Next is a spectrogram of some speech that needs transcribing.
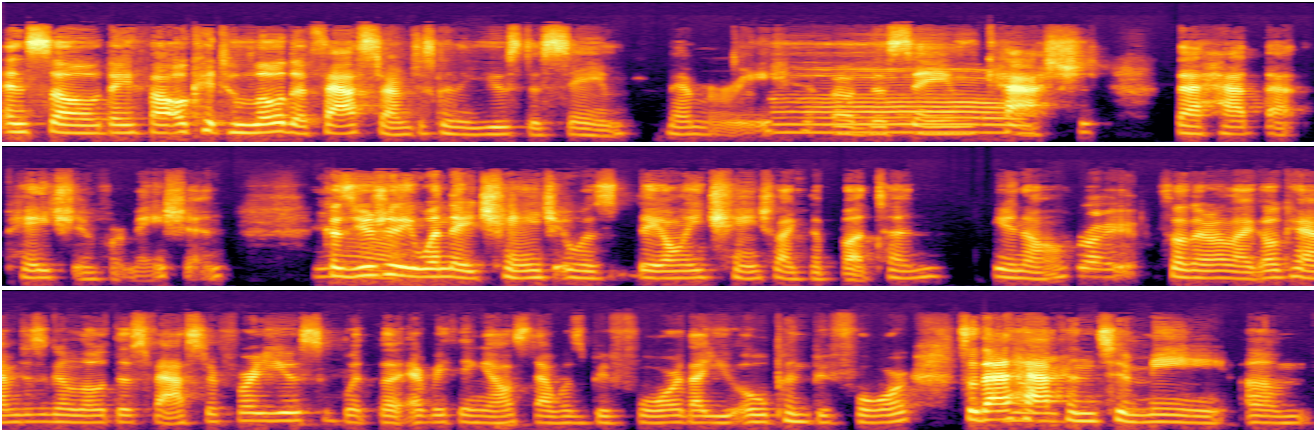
And so they thought okay to load it faster i'm just going to use the same memory uh, the same Oh. cache that had that page information. Because yeah, usually when they change it was they only change like the button you know? Right. So they're like okay i'm just gonna load this faster for you s- with the everything else that was before that you opened before. So that Right. happened to me um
